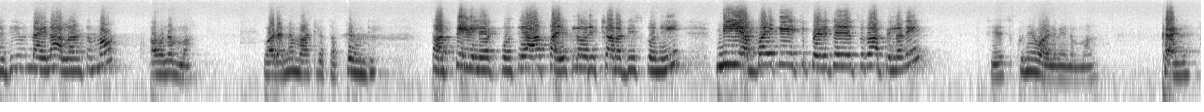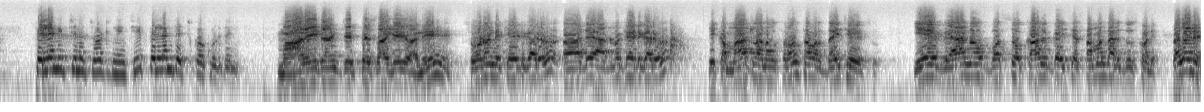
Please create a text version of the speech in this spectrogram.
అదేమిటైనా అలా అంటున్నావు అవునమ్మా. వాడన్న మాటలో తప్పే ఉంది. తప్పే లేకపోతే ఆ సైకిల్ రిక్షాలో తీసుకొని మీ అబ్బాయికే ఇచ్చి పెళ్ళి చేయొచ్చుగా పిల్లని? చేసుకునే వాళ్ళమేనమ్మా కానీ పిల్లనిచ్చిన చోటు నుంచి పిల్లని తెచ్చుకోకూడదని. మానేయడానికి చెప్పే సాగే గాని చూడండి కేట్ గారు అదే అడ్వకేట్ గారు ఇక మాట్లాడనవసరం తమరు దయచేయచ్చు. ఏ వ్యానో బస్సో కానుక ఇచ్చే సంబంధాన్ని చూసుకోండి. వెళ్ళండి.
